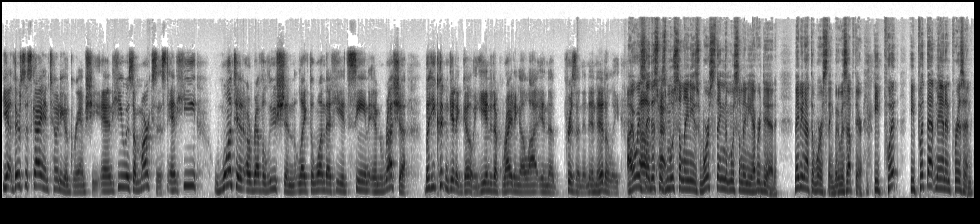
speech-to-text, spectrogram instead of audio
Yeah, there's this guy, Antonio Gramsci, and he was a Marxist, and he wanted a revolution like the one that he had seen in Russia, but he couldn't get it going. He ended up writing a lot in a prison in, in Italy. I always say Um, this was I- Mussolini's worst thing that Mussolini ever did. Maybe not the worst thing, but it was up there. He put he put that man in prison,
